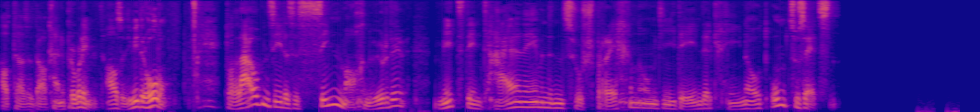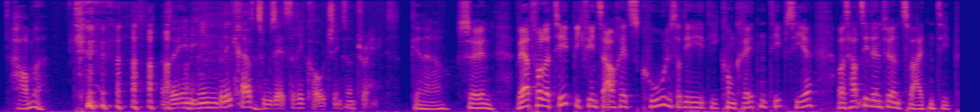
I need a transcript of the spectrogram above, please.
hat also da keine Probleme. Also die Wiederholung. Glauben Sie, dass es Sinn machen würde, mit den Teilnehmenden zu sprechen, um die Ideen der Keynote umzusetzen? Hammer. also im Hinblick auf zusätzliche Coachings und Trainings. Genau, schön. Wertvoller Tipp. Ich finde es auch jetzt cool, so die, die konkreten Tipps hier. Was hat sie denn für einen zweiten Tipp?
